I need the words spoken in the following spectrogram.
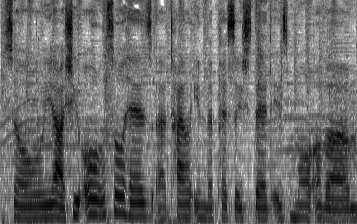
So yeah she also has a tile in the passage that is more of a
